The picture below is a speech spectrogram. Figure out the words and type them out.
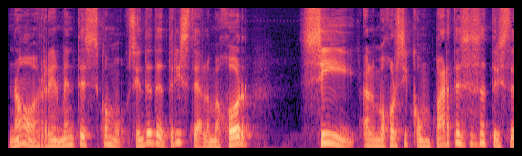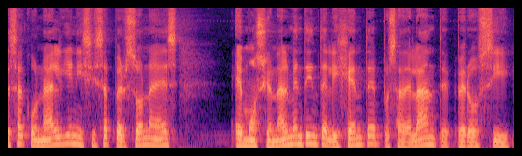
No, realmente es como, siéntete triste, a lo mejor sí, a lo mejor si compartes esa tristeza con alguien y si esa persona es emocionalmente inteligente, pues adelante, pero si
